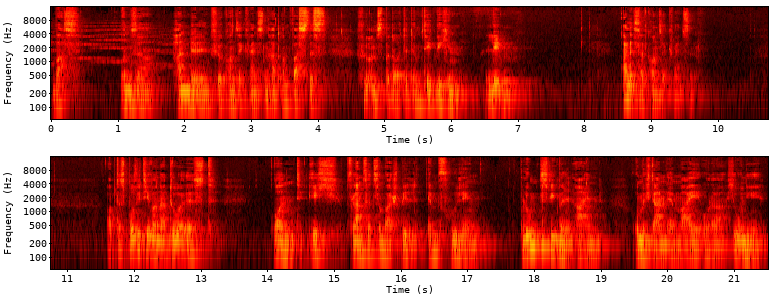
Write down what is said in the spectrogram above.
was unser Handeln für Konsequenzen hat und was das für uns bedeutet im täglichen Leben. Alles hat Konsequenzen. Ob das positiver Natur ist und ich pflanze zum Beispiel im Frühling Blumenzwiebeln ein, um mich dann im Mai oder Juni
